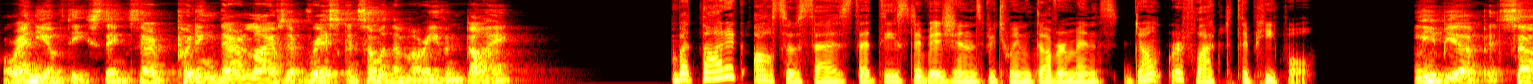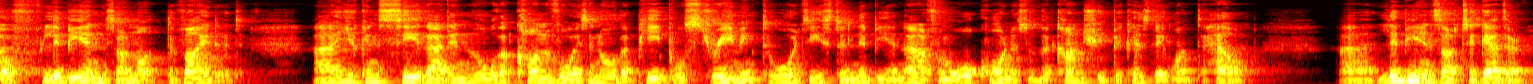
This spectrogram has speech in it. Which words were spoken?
or any of these things. They're putting their lives at risk, and some of them are even dying. But Tarek also says that these divisions between governments don't reflect the people. Libya itself, Libyans are not divided. Uh, you can see that in all the convoys and all the people streaming towards eastern Libya now from all corners of the country because they want to help. Uh, Libyans are together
